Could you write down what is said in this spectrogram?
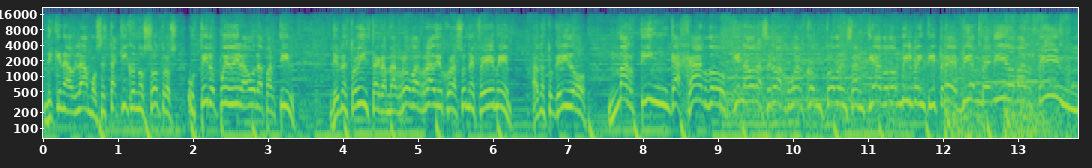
¿de quién hablamos? Está aquí con nosotros. Usted lo puede ver ahora a partir de nuestro Instagram, arroba Radio Corazón FM, a nuestro querido Martín Gajardo, quien ahora se lo va a jugar con todo en Santiago 2023. Bienvenido, Martín.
